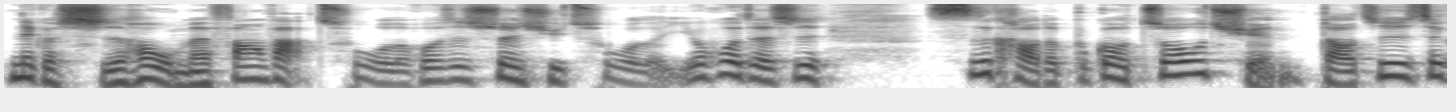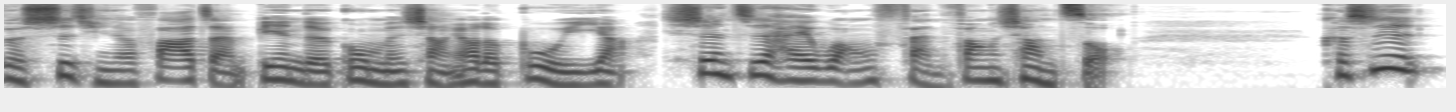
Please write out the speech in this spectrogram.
那个时候，我们方法错了，或是顺序错了，又或者是。思考的不够周全，导致这个事情的发展变得跟我们想要的不一样，甚至还往反方向走。可是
